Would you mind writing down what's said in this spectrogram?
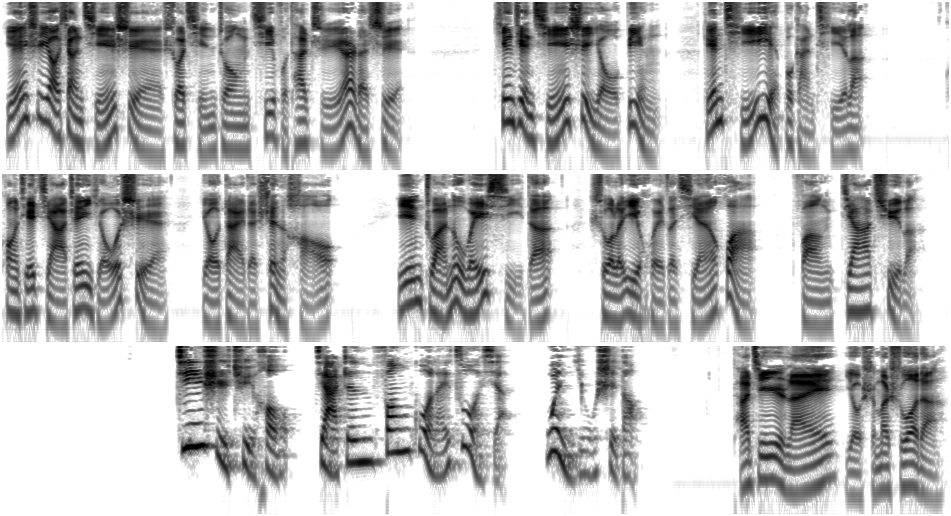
原是要向秦氏说秦钟欺负他侄儿的事，听见秦氏有病，连提也不敢提了。况且贾珍尤氏又待得甚好，因转怒为喜的说了一会子闲话，方家去了。金氏去后，贾珍方过来坐下，问尤氏道：“他今日来有什么说的？”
